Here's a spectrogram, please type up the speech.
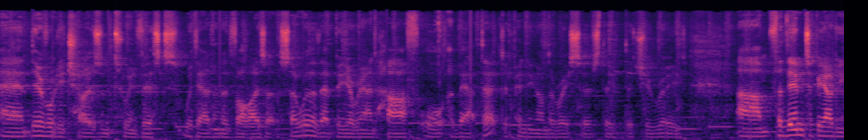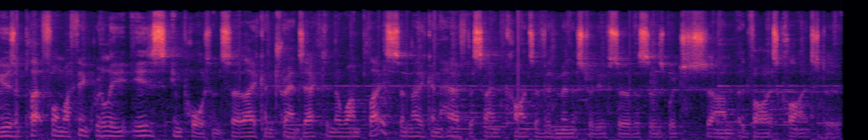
And they've already chosen to invest without an advisor. So whether that be around half or about that, depending on the research that, that you read. Um, for them to be able to use a platform, I think really is important so they can transact in the one place and they can have the same kinds of administrative services which um, advised clients do.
